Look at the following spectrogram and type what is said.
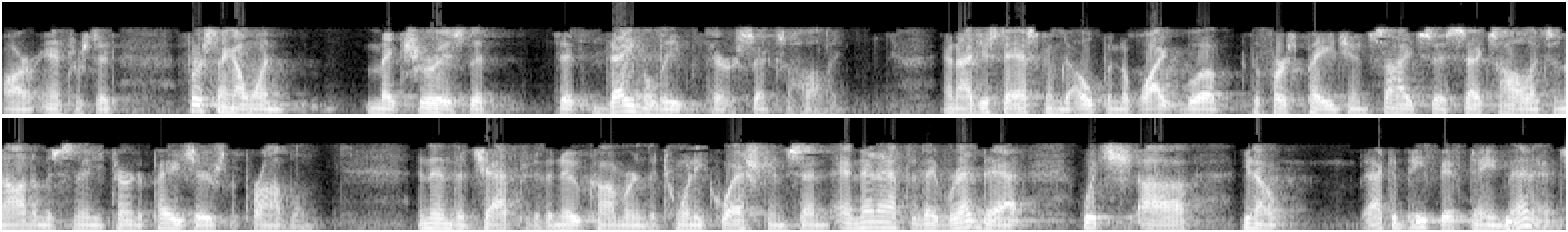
are interested, first thing I want to make sure is that that they believe that they're sexaholic. And I just ask them to open the white book. The first page inside says Sexaholics Anonymous, and then you turn the page, there's the problem. And then the chapter to the newcomer and the 20 questions. And, and then after they've read that, which, uh, you know, that could be 15 minutes.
